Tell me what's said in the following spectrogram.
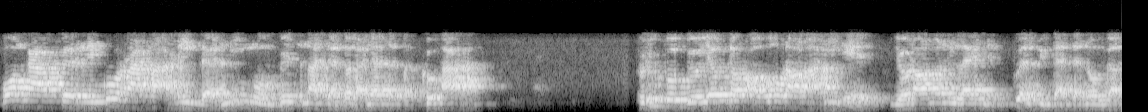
Wong kafir niku rata ridani ngombe senajan to hanya seteguk a. Berhubung dunia cara Allah ora ana atike, ya ora ana nilaine, kuwi tidak ada nonggal.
